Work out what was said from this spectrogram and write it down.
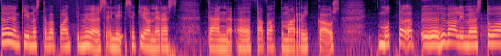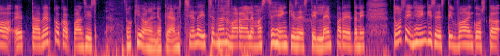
toi on kiinnostava pointti myös, eli sekin on eräs tämän tapahtuman rikkaus. Mutta hyvä oli myös tuo, että verkkokauppa on siis, toki olen jo käynyt siellä itse vähän varailemassa henkisesti lempareita, niin tosin henkisesti vain, koska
